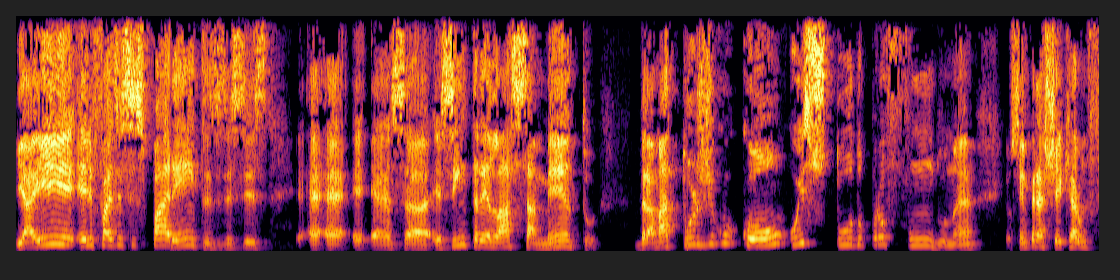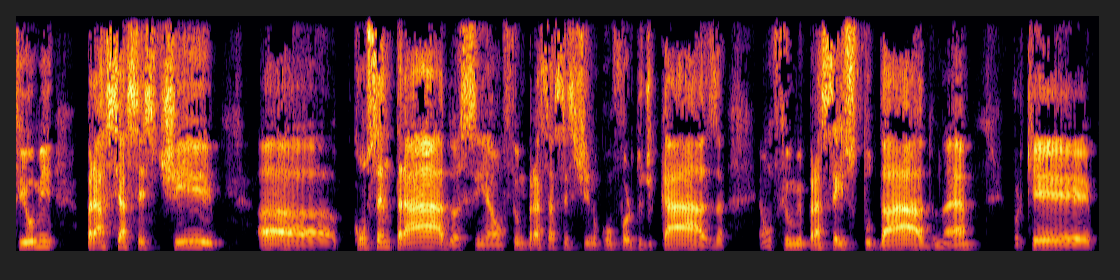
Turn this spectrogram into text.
E aí ele faz esses parênteses, esses, é, é, essa, esse entrelaçamento dramatúrgico com o estudo profundo, né? Eu sempre achei que era um filme para se assistir uh, concentrado, assim, é um filme para se assistir no conforto de casa, é um filme para ser estudado, né? Porque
